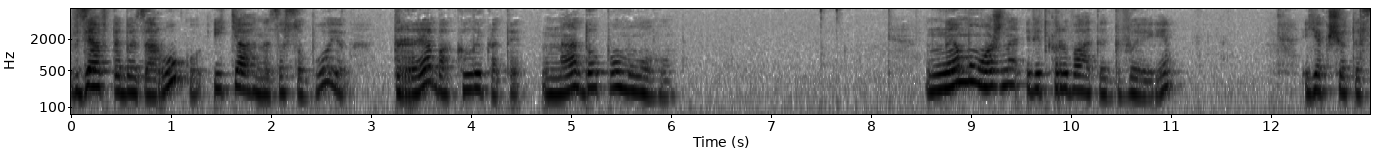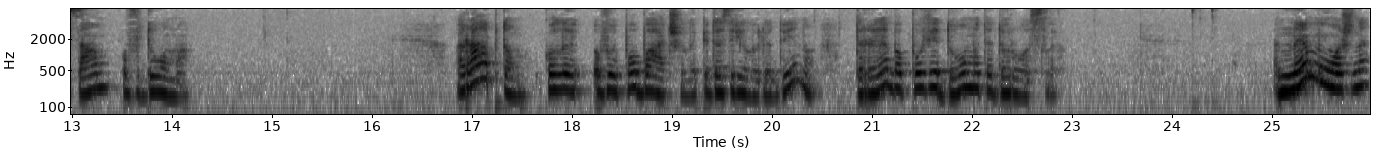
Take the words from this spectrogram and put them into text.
взяв тебе за руку і тягне за собою, треба кликати на допомогу. Не можна відкривати двері, якщо ти сам вдома. Раптом, коли ви побачили підозрілу людину, треба повідомити дорослих. Не можна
